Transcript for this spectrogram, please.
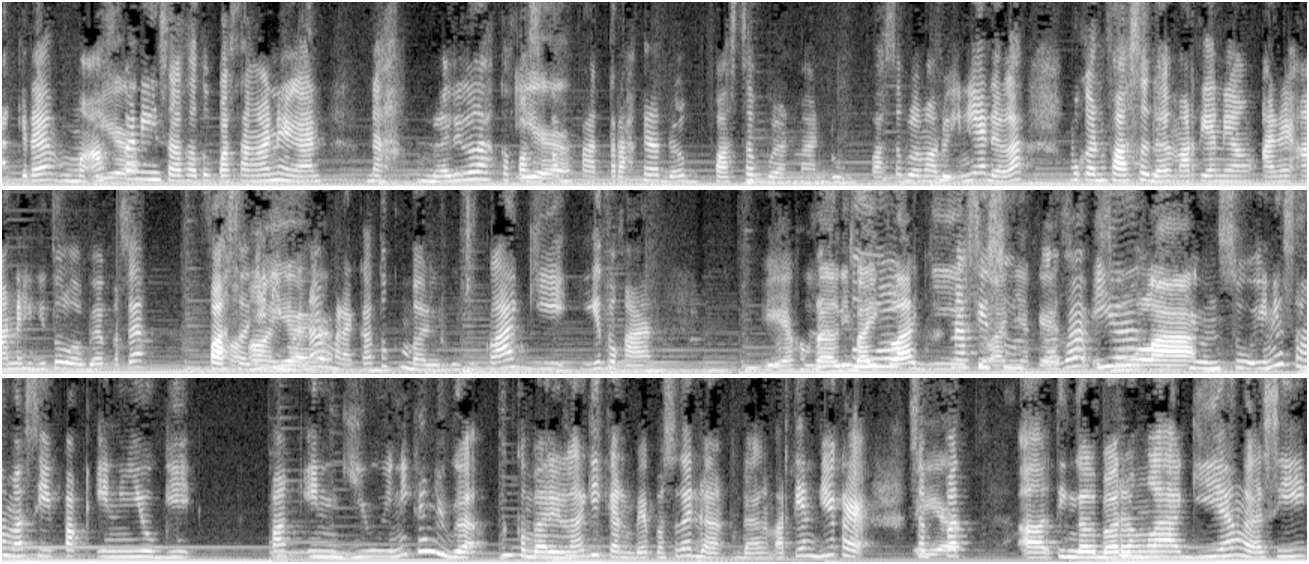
akhirnya memaafkan Iya. nih salah satu pasangannya kan nah kembalilah ke fase Iya. keempat terakhir adalah fase bulan madu fase bulan madu ini adalah bukan fase dalam artian yang aneh-aneh gitu loh Beb maksudnya fasenya Oh, oh, di iya, iya. mereka tuh kembali rujuk lagi gitu kan Iya, kembali Betul. baik lagi. Nah, si Sun- kayak apa, iya. Hyunsu ini sama si Park In Yugi Park In Gyu ini kan juga kembali lagi kan Beb maksudnya dalam, dalam artian dia kayak Iya. sempet uh, tinggal bareng lagi ya nggak sih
